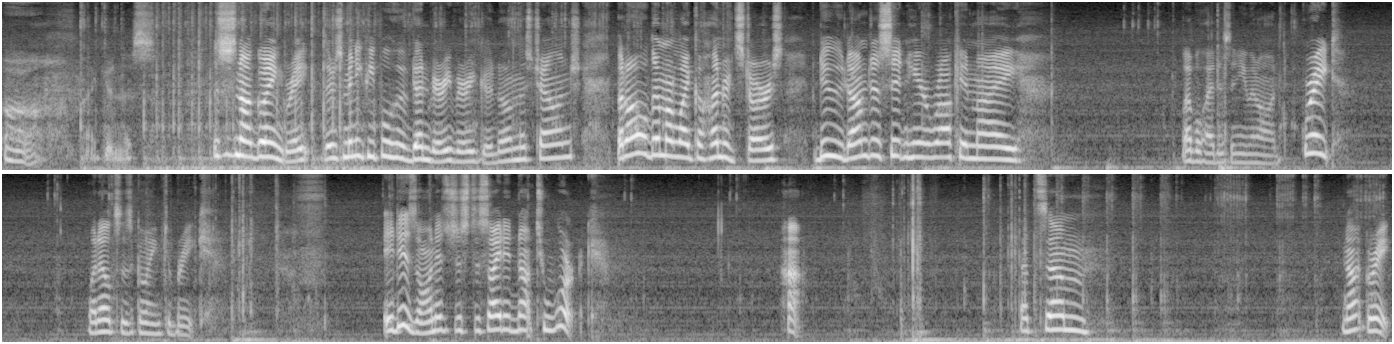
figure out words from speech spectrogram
Oh, my goodness. This is not going great. There's many people who have done very, very good on this challenge, but all of them are like 100 stars. Dude, I'm just sitting here rocking my... Levelhead isn't even on. Great! What else is going to break? It is on, it's just decided not to work. Huh. That's, um, not great.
